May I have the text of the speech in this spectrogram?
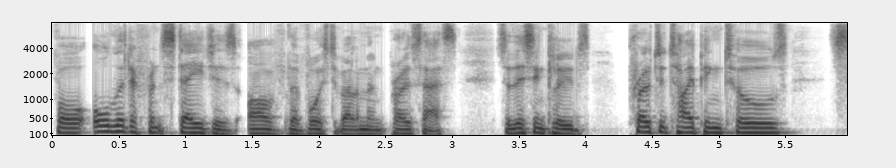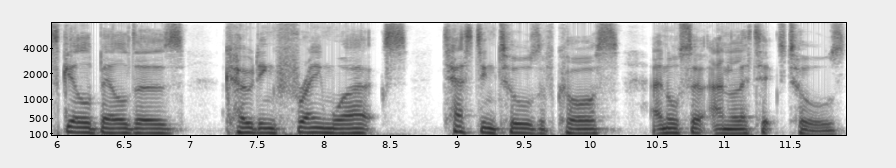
for all the different stages of the voice development process. So this includes prototyping tools, skill builders, coding frameworks, testing tools, of course, and also analytics tools.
